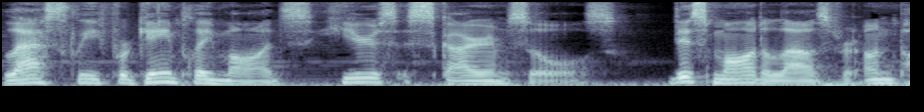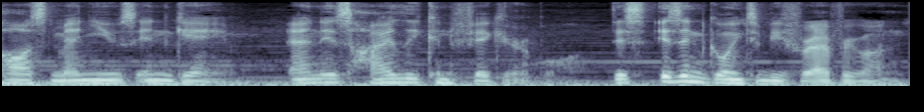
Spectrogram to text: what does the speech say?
Lastly, for gameplay mods, here's Skyrim Souls. This mod allows for unpaused menus in-game, and is highly configurable. This isn't going to be for everyone,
